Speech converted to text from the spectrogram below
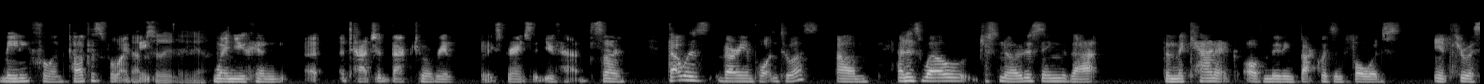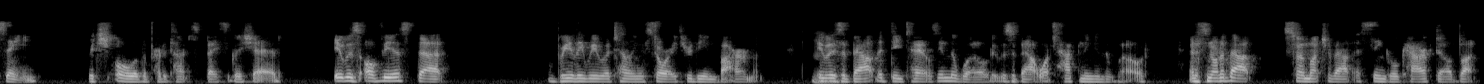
meaningful and purposeful, I think. Absolutely, yeah. When you can uh, attach it back to a real experience that you've had. So that was very important to us. Um, and as well, just noticing that the mechanic of moving backwards and forwards in, through a scene, which all of the prototypes basically shared, it was obvious that really we were telling a story through the environment. Mm. It was about the details in the world. It was about what's happening in the world. And it's not about so much about a single character, but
